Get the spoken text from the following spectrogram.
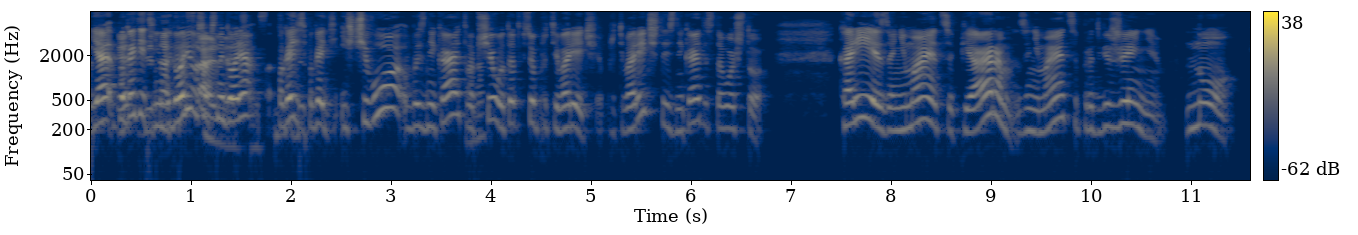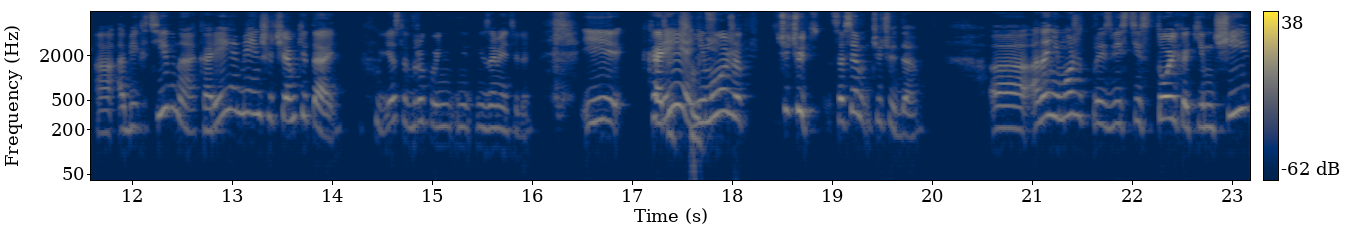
Я, это, погодите, это не договорила, собственно говоря. Часть. Погодите, погодите. Из чего возникает ага. вообще вот это все противоречие? Противоречие возникает из того, что Корея занимается пиаром, занимается продвижением, но а, объективно Корея меньше, чем Китай, если вдруг вы не, не заметили. И Корея чуть-чуть. не может, чуть-чуть, совсем чуть-чуть, да, она не может произвести столько кимчи,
